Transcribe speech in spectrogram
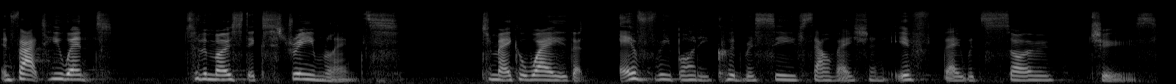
In fact, he went to the most extreme lengths to make a way that everybody could receive salvation if they would so choose.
